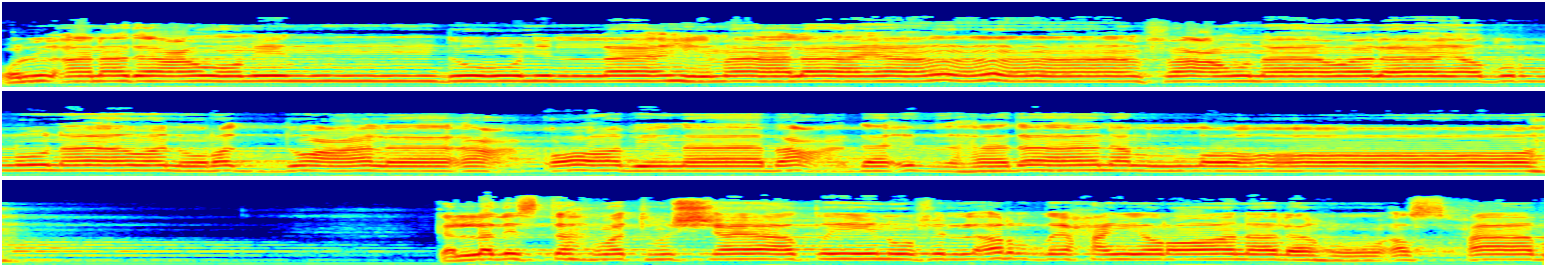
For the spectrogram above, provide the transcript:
قل أندعو من دون الله ما لا ينفعنا ولا يضرنا ونرد على أعقابنا بعد إذ هدانا الله كالذي استهوته الشياطين في الأرض حيران له أصحاب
